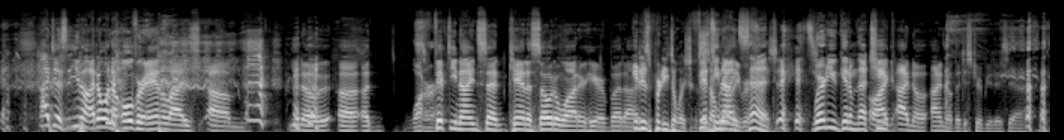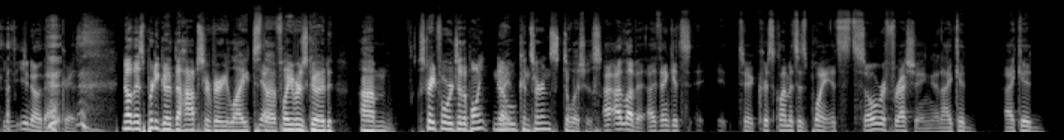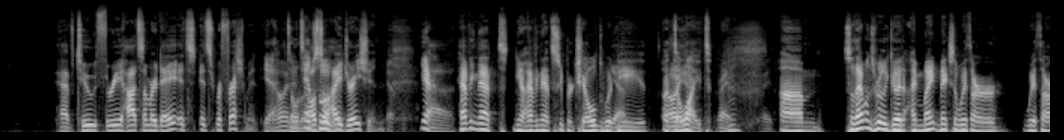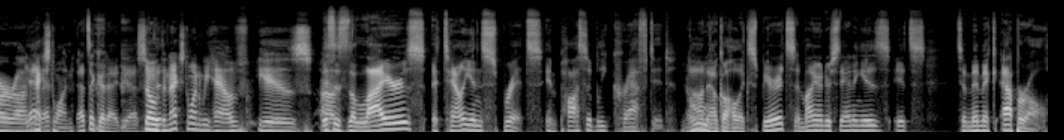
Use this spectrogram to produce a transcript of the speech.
I just you know I don't want to overanalyze. Um, you know, uh, a Water. 59 cent can of soda water here, but uh, it is pretty delicious. So- 59 really cent. refreshing. It's- Where do you get them that Oh, I, cheap? I know, I know the distributors. Yeah, you, you know that, Chris. No, that's pretty good. The hops are very light. Yeah. The flavor's good. Um, straightforward to the point. No Right. concerns. Delicious. I, I love it. I think it's it, to Chris Clemens' point. It's so refreshing, and I could, I could have two, three hot summer day. It's it's refreshment. You Yeah, know, and totally. it's also Absolutely. hydration. Yeah, Uh, having that you know having that super chilled would Yeah. be a Oh, yeah. delight. Right. Um, so that one's really good. I might mix it with our with our uh, Yeah, next that- one. That's a good idea. So thi- the next one we have is This uh, is the Lyre's Italian Spritz, impossibly crafted non-alcoholic spirits, and my understanding is it's to mimic Aperol.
